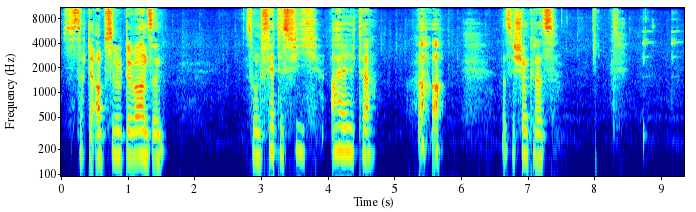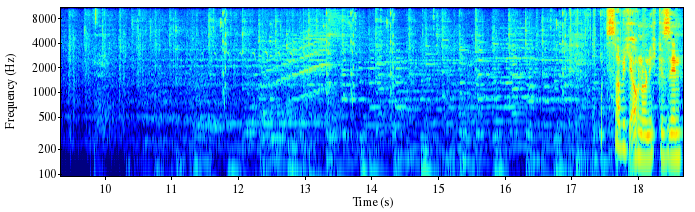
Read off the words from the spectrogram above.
Das ist doch der absolute Wahnsinn. So ein fettes Viech. Alter. Haha. das ist schon krass. Das habe ich auch noch nicht gesehen.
